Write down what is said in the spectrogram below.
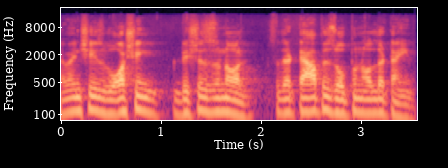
and when she is washing dishes and all so the tap is open all the time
